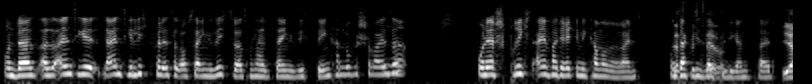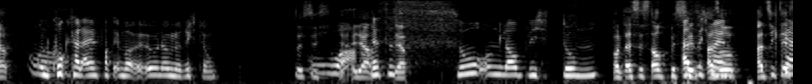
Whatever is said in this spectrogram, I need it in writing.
Und das, also einzige, der einzige Lichtquelle ist halt auf sein Gesicht, sodass man halt sein Gesicht sehen kann, logischerweise. Ja. Und er spricht einfach direkt in die Kamera rein. Und Das sagt die Sätze einfach- die ganze Zeit. ja, Und Oh. guckt halt einfach immer in irgendeine Richtung. richtig. Wow. Ja, das ist ja. so unglaublich dumm. Und das ist auch ein bisschen, Also also, ich mein- als, ich das,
